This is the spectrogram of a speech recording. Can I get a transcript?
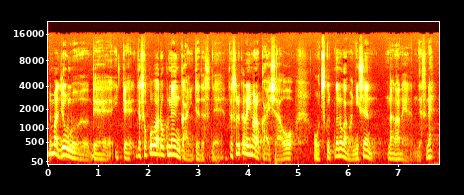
で、まあ、常務でいてでそこは6年間いてですねでそれから今の会社を作ったのがまあ2007年ですね。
